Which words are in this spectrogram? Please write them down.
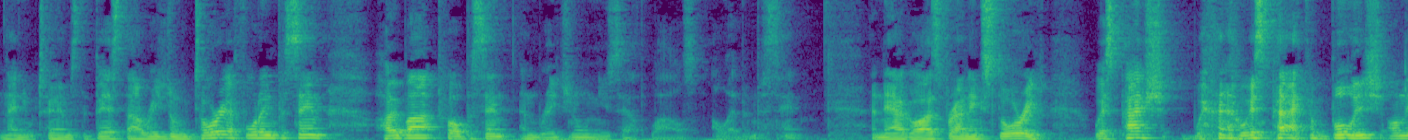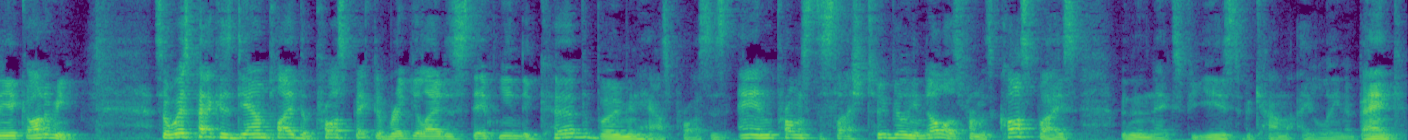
In annual terms, the best are regional Victoria 14%, Hobart 12%, and regional New South Wales 11%. And now, guys, for our next story Westpac, Westpac bullish on the economy. So Westpac has downplayed the prospect of regulators stepping in to curb the boom in house prices and promised to slash $2 billion from its cost base within the next few years to become a leaner bank.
